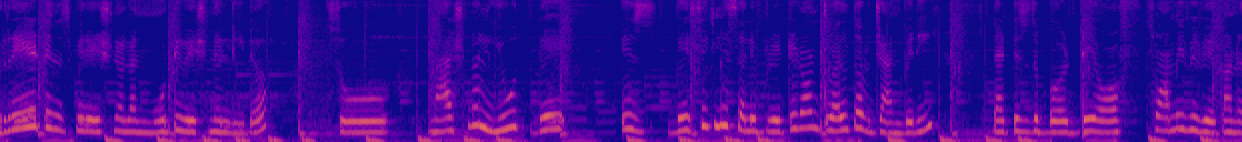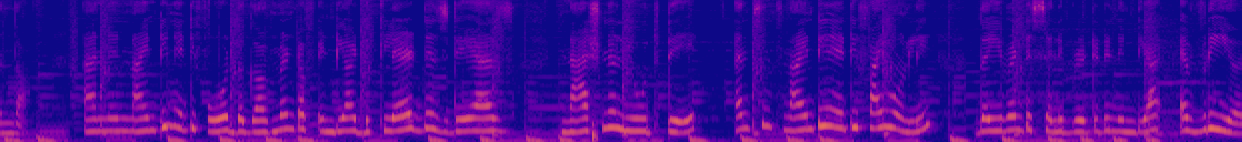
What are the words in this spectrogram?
great inspirational and motivational leader. So national youth day is basically celebrated on 12th of january. That is the birthday of swami vivekananda. And in 1984 the government of india declared this day as national youth day. And since 1985 only the event is celebrated in India every year.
